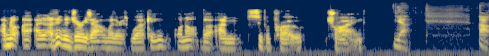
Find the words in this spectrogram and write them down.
I'm not. I, I, think the jury's out on whether it's working or not, but I'm super pro trying. Yeah. Uh,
